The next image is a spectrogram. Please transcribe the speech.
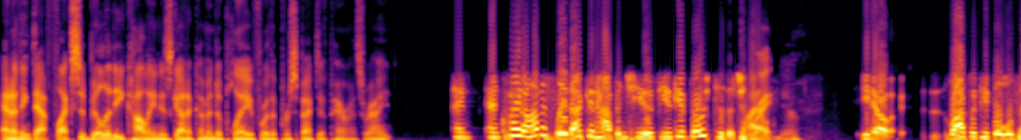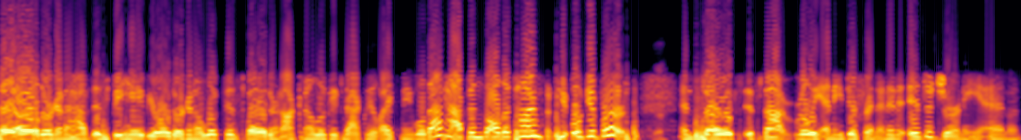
And I think that flexibility, Colleen, has got to come into play for the prospective parents, right? And and quite honestly, that could happen to you if you give birth to the child. Right. Yeah. You know, lots of people will say, "Oh, they're going to have this behavior, or they're going to look this way, they're not going to look exactly like me." Well, that happens all the time when people give birth, and so it's it's not really any different. And it is a journey. And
